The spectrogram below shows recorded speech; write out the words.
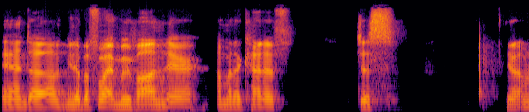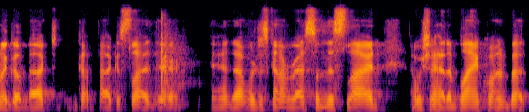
And, um, you know, before I move on there, I'm going to kind of just, you know, I'm going to go back, go back a slide there. And uh, we're just going to rest on this slide. I wish I had a blank one, but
